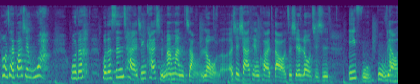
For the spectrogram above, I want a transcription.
然后才发现哇。我的我的身材已经开始慢慢长肉了，而且夏天快到了，这些肉其实衣服布料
